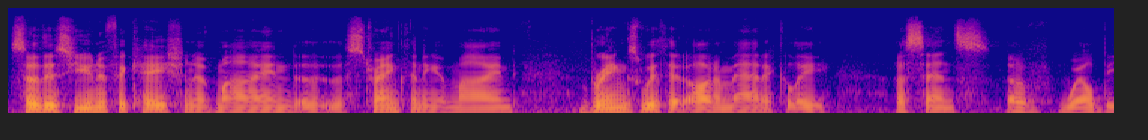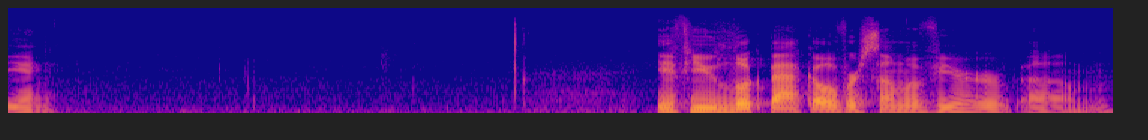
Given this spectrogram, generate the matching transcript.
So, this unification of mind, uh, the strengthening of mind, brings with it automatically a sense of well being. If you look back over some of your um,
